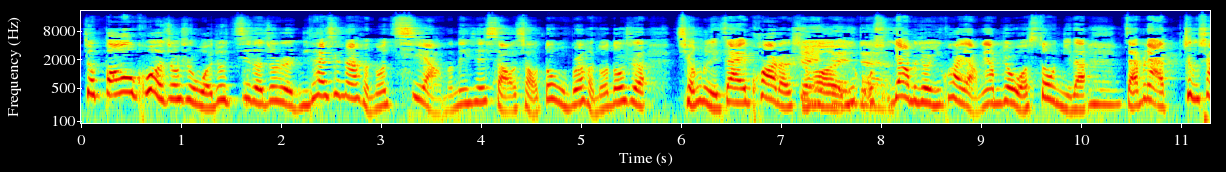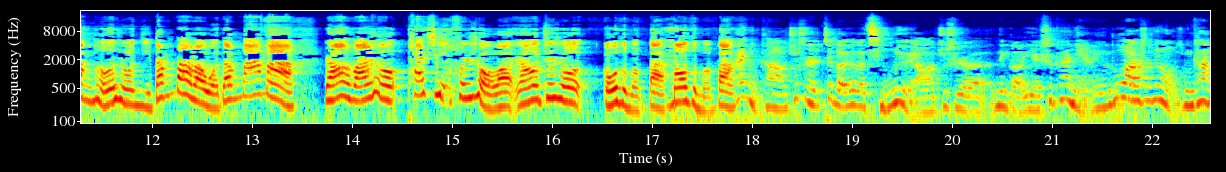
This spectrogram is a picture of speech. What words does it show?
就包括就是，我就记得就是，你看现在很多弃养的那些小小动物，不是很多都是情侣在一块儿的时候，一要么就是一块儿养，要么就是我送你的，咱们俩正上头的时候，你当爸爸，我当妈妈，然后完了以后啪叽分手了，然后这时候狗怎么办？猫怎么办？哎，你看啊，就是这个这个情侣啊，就是那个也是看年龄。如果要是那种你看，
